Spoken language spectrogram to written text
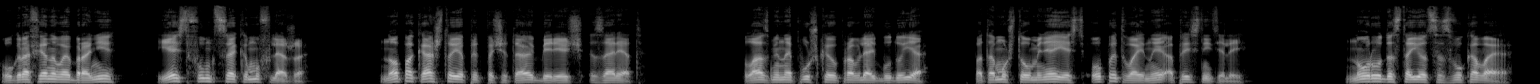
У графеновой брони есть функция камуфляжа, но пока что я предпочитаю беречь заряд. Плазменной пушкой управлять буду я, потому что у меня есть опыт войны опреснителей. Нуру достается звуковая.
